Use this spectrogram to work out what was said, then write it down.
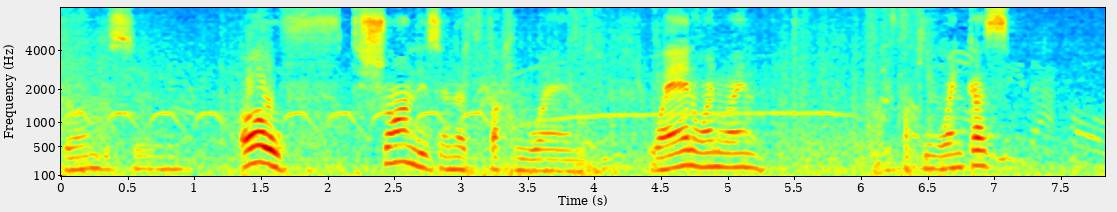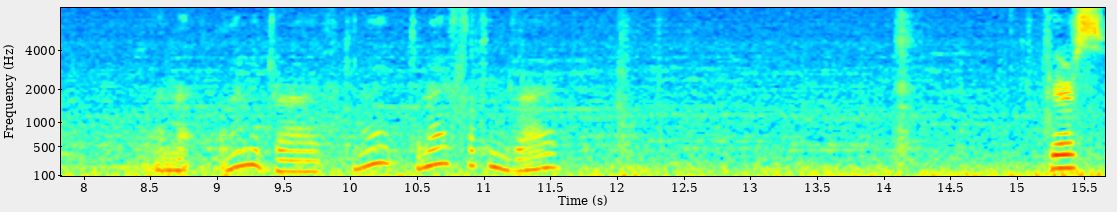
Don't listen. Oh, f- Shaundi's in that fucking van. When, when, when? You fucking uh, let me drive. Can I? Can I fucking drive? Pierce.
